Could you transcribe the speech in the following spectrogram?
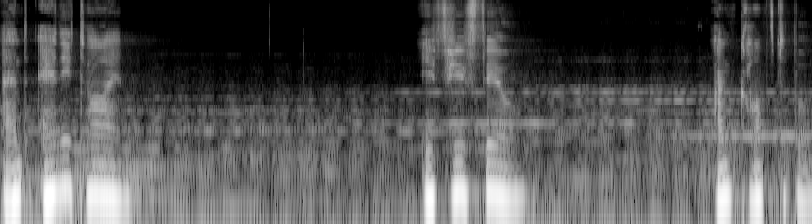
And anytime if you feel uncomfortable,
